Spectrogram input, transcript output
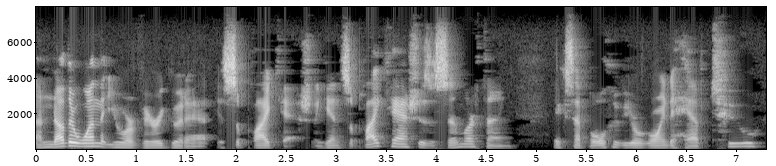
another one that you are very good at is supply cache. And again, supply cache is a similar thing, except both of you are going to have two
